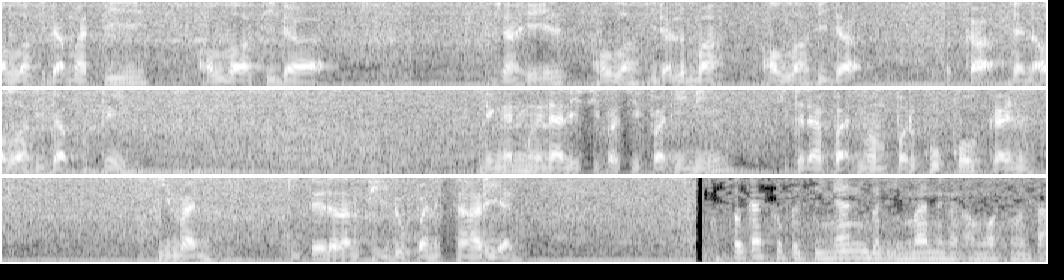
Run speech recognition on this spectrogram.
Allah tidak mati, Allah tidak jahil, Allah tidak lemah, Allah tidak pekak dan Allah tidak buta. Dengan mengenali sifat-sifat ini, kita dapat memperkukuhkan iman kita dalam kehidupan seharian. Apakah kepentingan beriman dengan Allah SWT?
